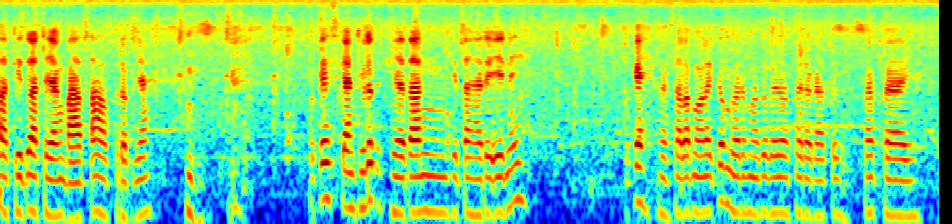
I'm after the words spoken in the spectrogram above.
tadi itu ada yang patah obroknya Oke, sekian dulu kegiatan kita hari ini. Oke, wassalamualaikum warahmatullahi wabarakatuh. Bye bye.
